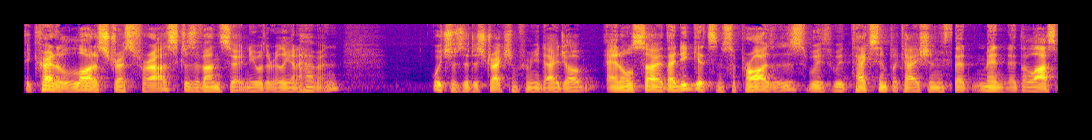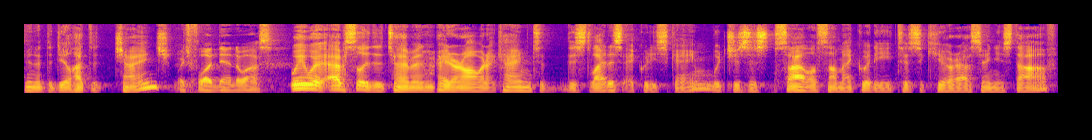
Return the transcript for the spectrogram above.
it created a lot of stress for us because of uncertainty was it really going to happen, which was a distraction from your day job. And also, they did get some surprises with, with tax implications that meant at the last minute the deal had to change. which flowed down to us. We were absolutely determined, Peter and I, when it came to this latest equity scheme, which is this sale of some equity to secure our senior staff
